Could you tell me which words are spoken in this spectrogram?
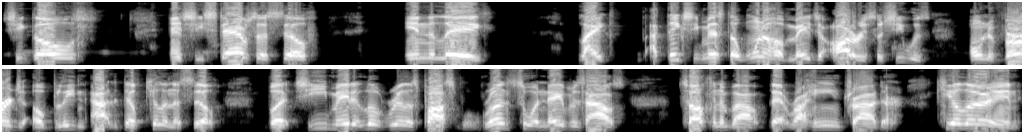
She goes and she stabs herself in the leg. Like I think she messed up one of her major arteries, so she was on the verge of bleeding out to death, killing herself. But she made it look real as possible. Runs to a neighbor's house, talking about that Raheem tried to kill her and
